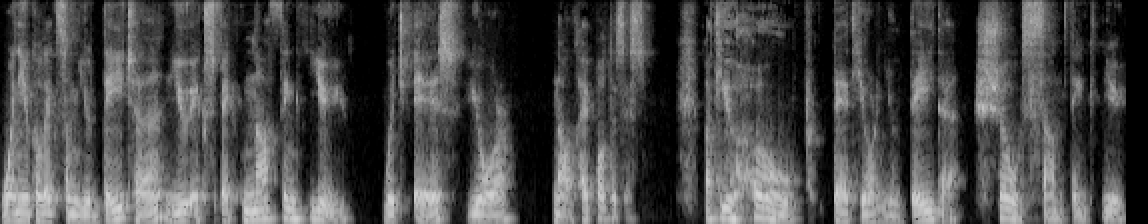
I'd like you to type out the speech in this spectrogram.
When you collect some new data, you expect nothing new, which is your null hypothesis. But you hope that your new data shows something new,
